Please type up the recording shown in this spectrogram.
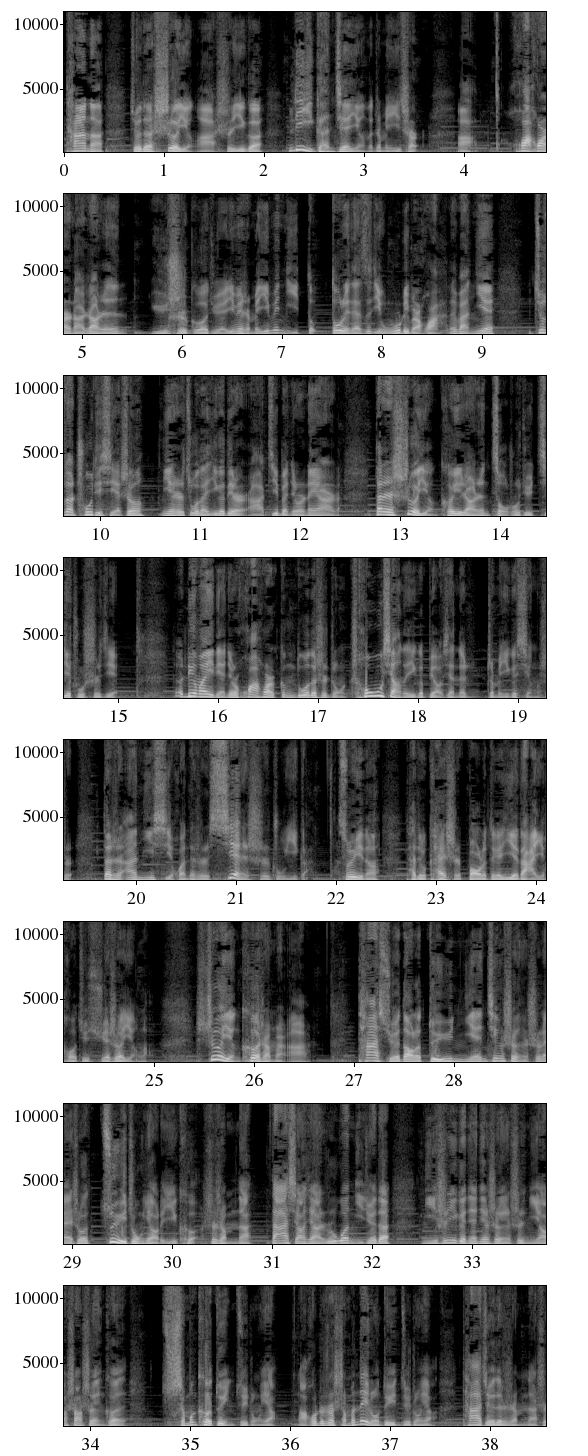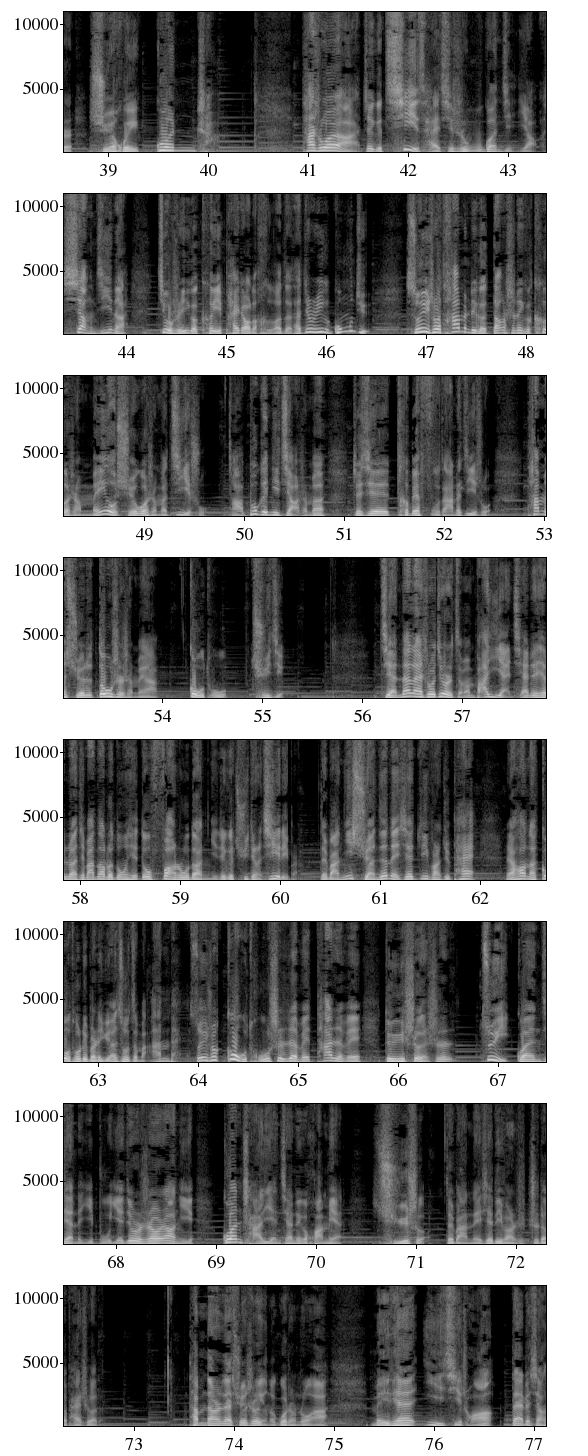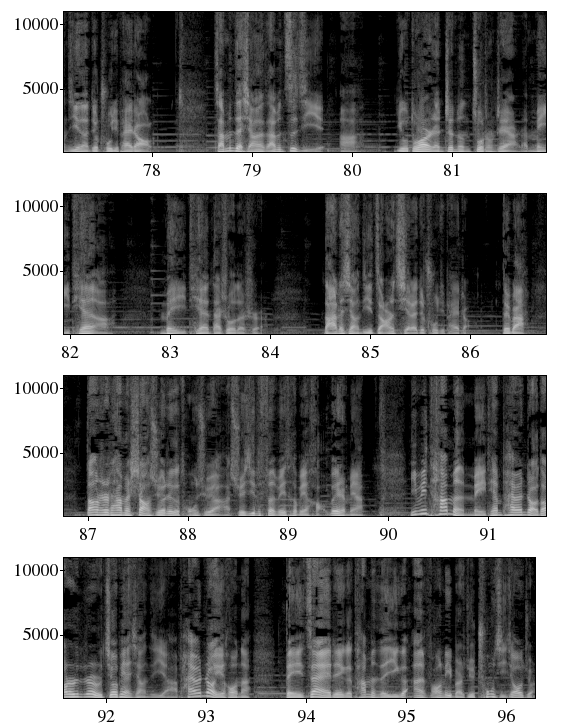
他呢觉得摄影啊是一个立竿见影的这么一事儿啊，画画呢让人与世隔绝，因为什么？因为你都都得在自己屋里边画，对吧？你也就算出去写生，你也是坐在一个地儿啊，基本就是那样的。但是摄影可以让人走出去接触世界。另外一点就是画画更多的是种抽象的一个表现的这么一个形式，但是安妮喜欢的是现实主义感，所以呢，他就开始报了这个夜大以后去学摄影了。摄影课上面啊。他学到了对于年轻摄影师来说最重要的一课是什么呢？大家想想，如果你觉得你是一个年轻摄影师，你要上摄影课，什么课对你最重要啊？或者说什么内容对你最重要？他觉得是什么呢？是学会观察。他说啊，这个器材其实无关紧要，相机呢就是一个可以拍照的盒子，它就是一个工具。所以说他们这个当时那个课上没有学过什么技术啊，不给你讲什么这些特别复杂的技术，他们学的都是什么呀？构图、取景。简单来说，就是怎么把眼前这些乱七八糟的东西都放入到你这个取景器里边，对吧？你选择哪些地方去拍，然后呢，构图里边的元素怎么安排？所以说，构图是认为他认为对于摄影师最关键的一步，也就是说，让你观察眼前这个画面，取舍，对吧？哪些地方是值得拍摄的？他们当时在学摄影的过程中啊，每天一起床带着相机呢就出去拍照了。咱们再想想，咱们自己啊，有多少人真能做成这样的？每天啊，每天他说的是。拿着相机，早上起来就出去拍照，对吧？当时他们上学这个同学啊，学习的氛围特别好。为什么呀？因为他们每天拍完照，当时这是胶片相机啊，拍完照以后呢，得在这个他们的一个暗房里边去冲洗胶卷。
